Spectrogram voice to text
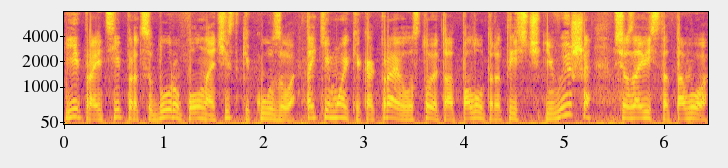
и пройти процедуру полной очистки кузова. Такие мойки, как правило, стоят от полутора тысяч и выше. Все зависит от того,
